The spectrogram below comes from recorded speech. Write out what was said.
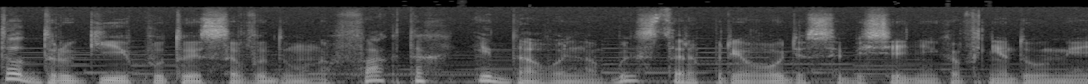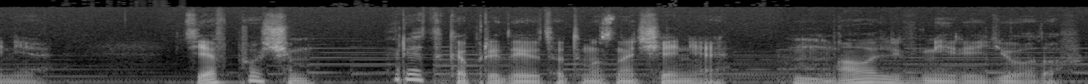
то другие путаются в выдуманных фактах и довольно быстро приводят собеседников в недоумение. Те, впрочем, редко придают этому значение, мало ли в мире идиотов.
